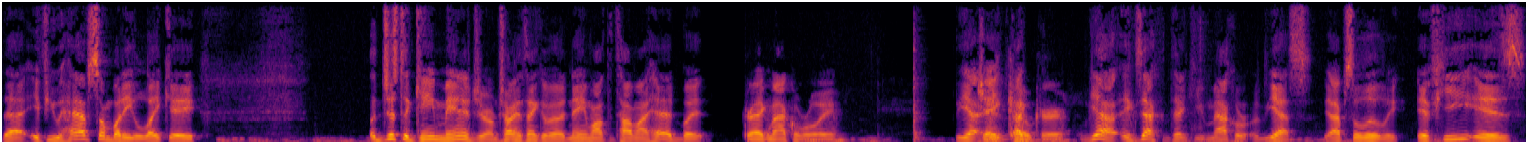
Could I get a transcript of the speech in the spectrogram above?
That if you have somebody like a just a game manager, I'm trying to think of a name off the top of my head, but Greg McElroy. Yeah, Jake uh, Coker. I, yeah, exactly. Thank you, McElroy. Yes, absolutely. If he is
